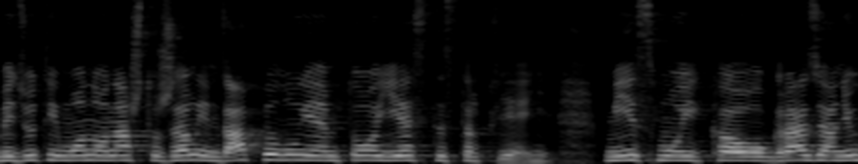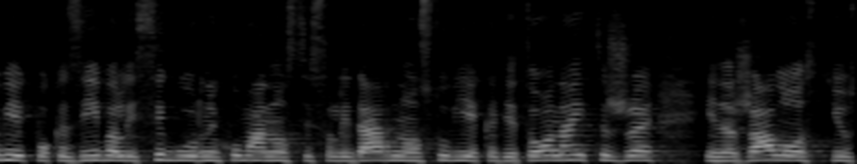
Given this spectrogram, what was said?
Međutim, ono na što želim da apelujem, to jeste strpljenje. Mi smo i kao građani uvijek pokazivali sigurnu humanost i solidarnost uvijek kad je to najteže i nažalost i u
